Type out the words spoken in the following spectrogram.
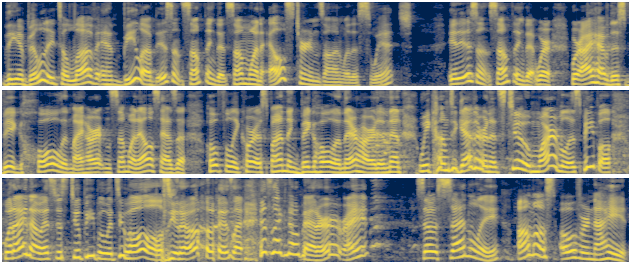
The ability to love and be loved isn't something that someone else turns on with a switch. It isn't something that where, where I have this big hole in my heart and someone else has a hopefully corresponding big hole in their heart, and then we come together and it's two marvelous people. What I know, it's just two people with two holes, you know? It's like, it's like no better, right? So suddenly, almost overnight,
